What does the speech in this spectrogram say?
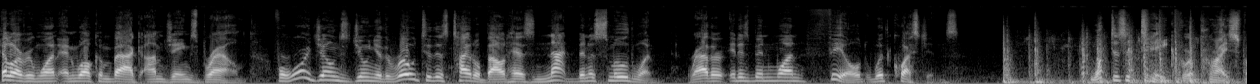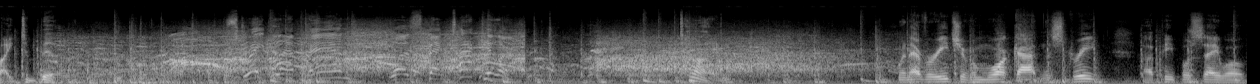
Hello everyone and welcome back. I'm James Brown. For Roy Jones Jr., the road to this title bout has not been a smooth one. Rather, it has been one filled with questions. What does it take for a prize fight to build? Straight left hand was spectacular. Time. Whenever each of them walk out in the street, uh, people say, well,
